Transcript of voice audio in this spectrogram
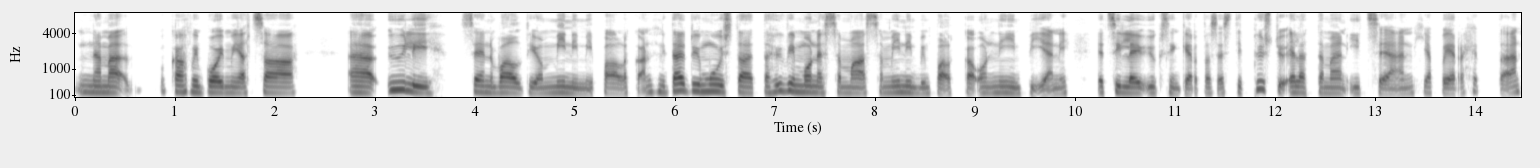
nämä kahvinpoimijat saa yli sen valtion minimipalkan, niin täytyy muistaa, että hyvin monessa maassa minimipalkka on niin pieni, että sille ei yksinkertaisesti pysty elättämään itseään ja perhettään.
